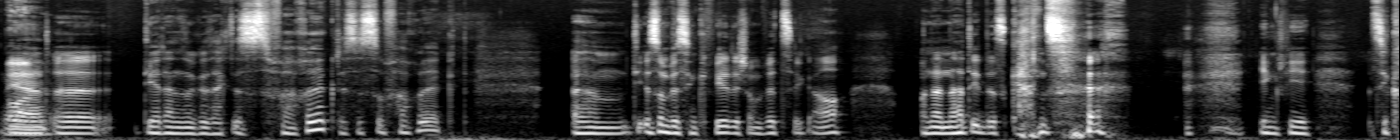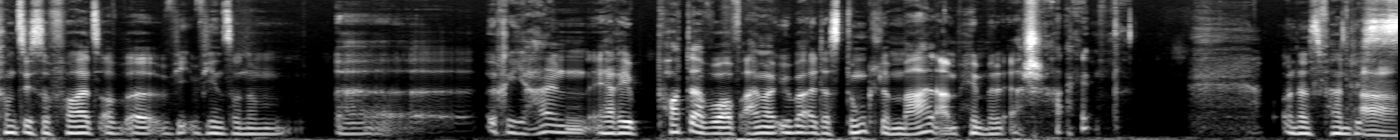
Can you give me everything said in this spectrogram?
Ja. Und äh, die hat dann so gesagt, es ist so verrückt, es ist so verrückt. Ähm, die ist so ein bisschen quälisch und witzig auch. Und dann hat die das Ganze irgendwie, sie kommt sich so vor, als ob, äh, wie, wie in so einem äh, realen Harry Potter, wo auf einmal überall das dunkle Mal am Himmel erscheint. Und das fand ich Ah.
